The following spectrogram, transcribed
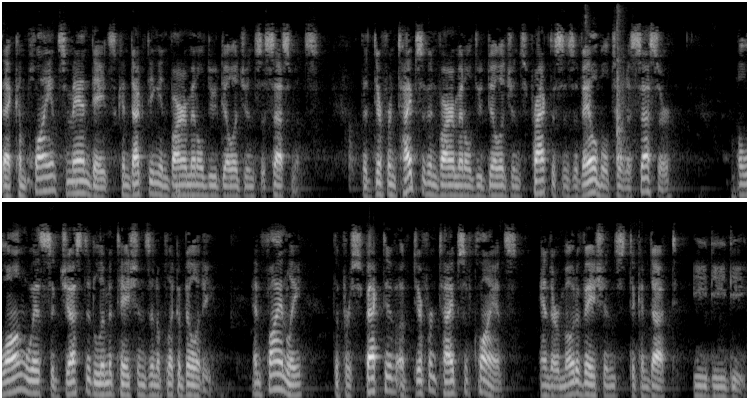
that compliance mandates conducting environmental due diligence assessments, the different types of environmental due diligence practices available to an assessor, along with suggested limitations and applicability, and finally, the perspective of different types of clients and their motivations to conduct EDD.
